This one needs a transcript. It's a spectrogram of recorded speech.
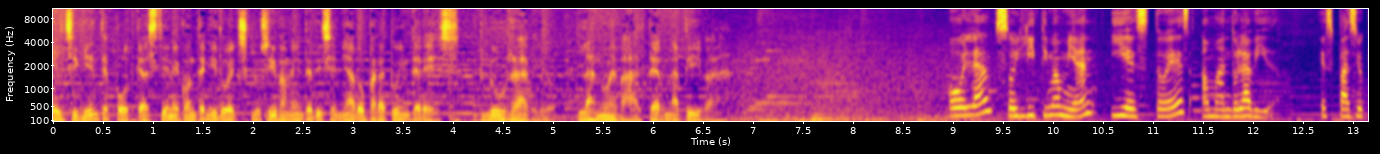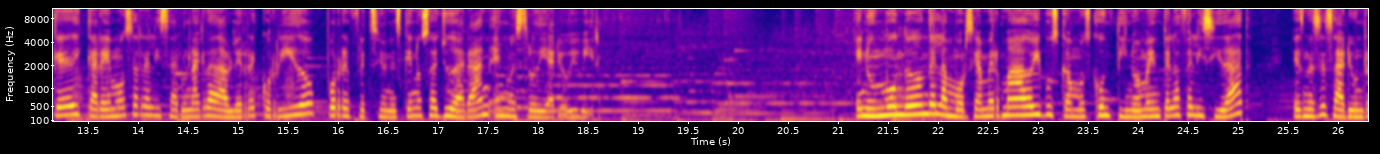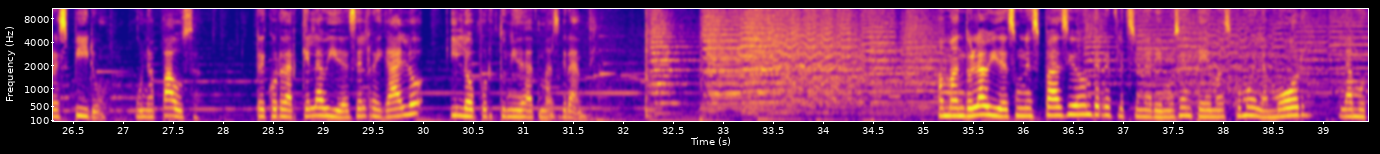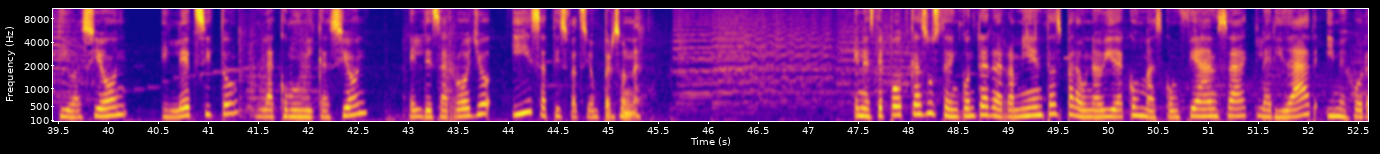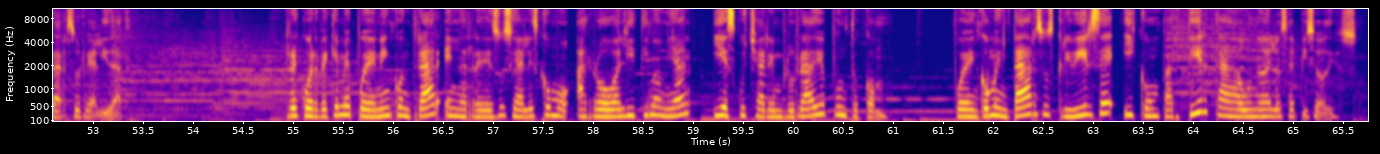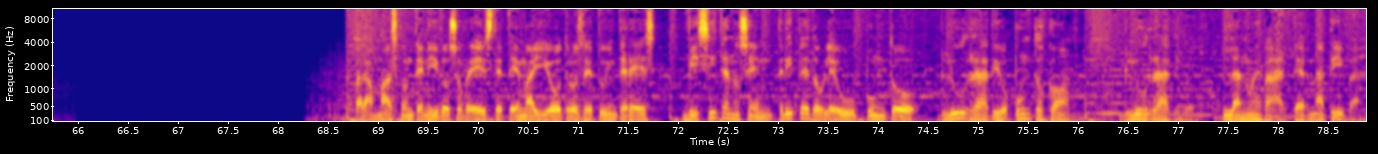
El siguiente podcast tiene contenido exclusivamente diseñado para tu interés. Blue Radio, la nueva alternativa. Hola, soy Liti Mamián y esto es Amando la Vida, espacio que dedicaremos a realizar un agradable recorrido por reflexiones que nos ayudarán en nuestro diario vivir. En un mundo donde el amor se ha mermado y buscamos continuamente la felicidad, es necesario un respiro, una pausa, recordar que la vida es el regalo y la oportunidad más grande. Amando la vida es un espacio donde reflexionaremos en temas como el amor, la motivación, el éxito, la comunicación, el desarrollo y satisfacción personal. En este podcast usted encontrará herramientas para una vida con más confianza, claridad y mejorar su realidad. Recuerde que me pueden encontrar en las redes sociales como arroba litimamian y escuchar en bluradio.com. Pueden comentar, suscribirse y compartir cada uno de los episodios. Para más contenido sobre este tema y otros de tu interés, visítanos en www.bluradio.com. Blue Radio, la nueva alternativa.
